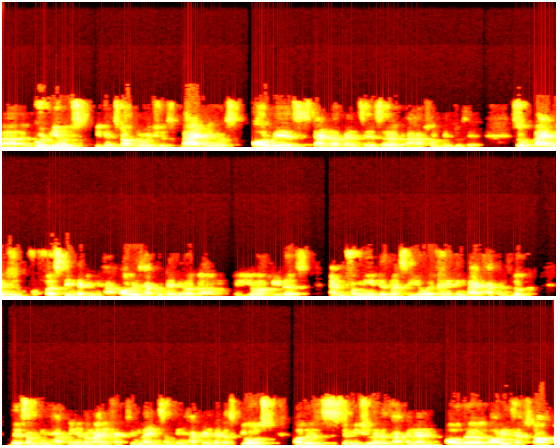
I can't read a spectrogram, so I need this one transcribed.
Uh, good news, you can stop, no issues. Bad news, always stand up and say, sir, I have something to say. So bad news is the first thing that you have, always have to tell your um, your leaders. And for me, it is my CEO. If anything bad happens, look, there is something happening in the manufacturing line, something happened that has closed, or there is a system issue that has happened and all the lorries have stopped.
